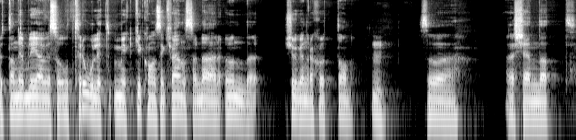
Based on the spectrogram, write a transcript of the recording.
Utan det blev så otroligt mycket konsekvenser där under 2017. Mm. Så eh, jag kände att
